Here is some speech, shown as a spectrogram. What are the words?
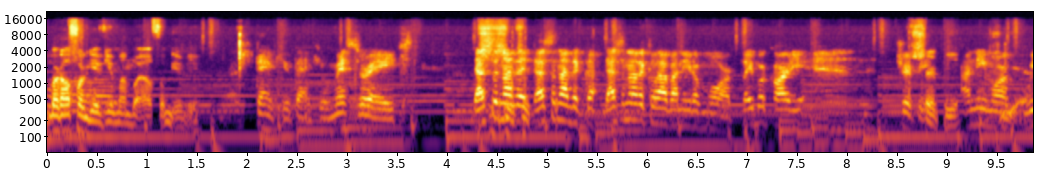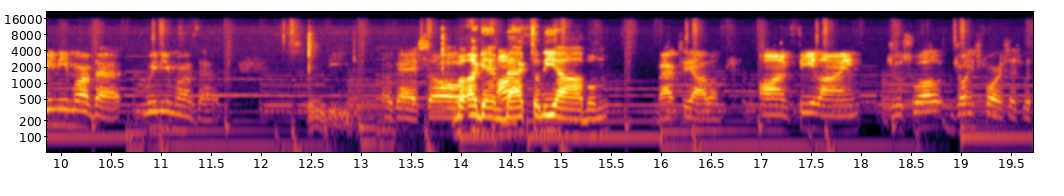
But I'll forgive you, my boy. I'll forgive you. Thank you, thank you, Mr. Rage. That's another. That's another. co- That's another collab I need of more. Playboi Carti and Trippie. Trippie. I need more. Yeah. We need more of that. We need more of that. Indeed. Okay, so. But again, on- back to the album. back to the album. On Feline, Juice WRLD joins forces with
